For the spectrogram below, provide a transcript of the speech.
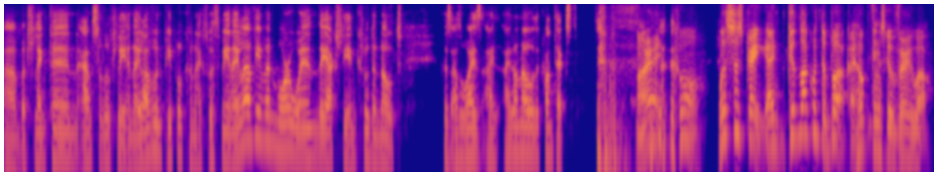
uh, but LinkedIn absolutely. And I love when people connect with me, and I love even more when they actually include a note, because otherwise I I don't know the context. All right. Cool. Well, this is great. And good luck with the book. I hope things go very well.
